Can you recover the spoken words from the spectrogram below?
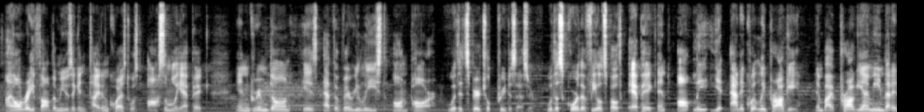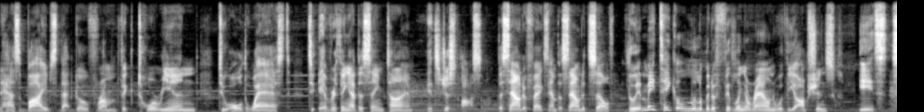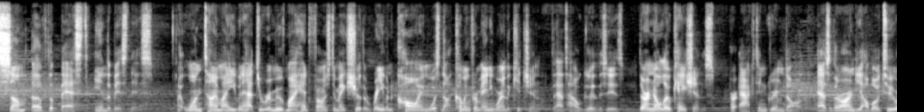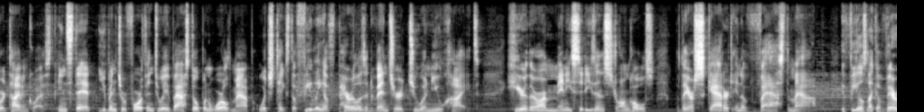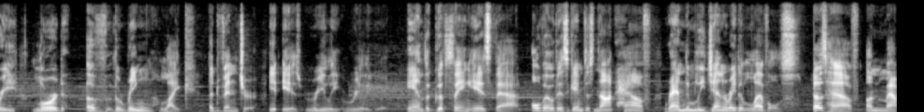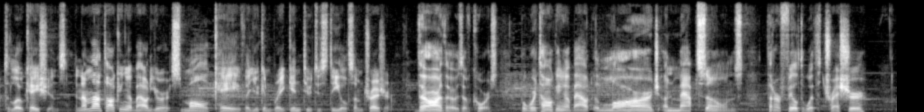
I already thought the music in Titan Quest was awesomely epic, and Grim Dawn is at the very least on par with its spiritual predecessor, with a score that feels both epic and oddly yet adequately proggy. And by proggy, I mean that it has vibes that go from Victorian to Old West to everything at the same time. It's just awesome. The sound effects and the sound itself, though it may take a little bit of fiddling around with the options, it's some of the best in the business. At one time, I even had to remove my headphones to make sure the raven cawing was not coming from anywhere in the kitchen. That's how good this is. There are no locations, per act in Grim Dawn, as there are in Diablo 2 or Titan Quest. Instead, you venture forth into a vast open world map which takes the feeling of perilous adventure to a new height. Here there are many cities and strongholds, but they are scattered in a vast map. It feels like a very Lord of the Ring-like adventure. It is really, really good. And the good thing is that, although this game does not have randomly generated levels, does have unmapped locations, and I'm not talking about your small cave that you can break into to steal some treasure. There are those, of course, but we're talking about large unmapped zones that are filled with treasure,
